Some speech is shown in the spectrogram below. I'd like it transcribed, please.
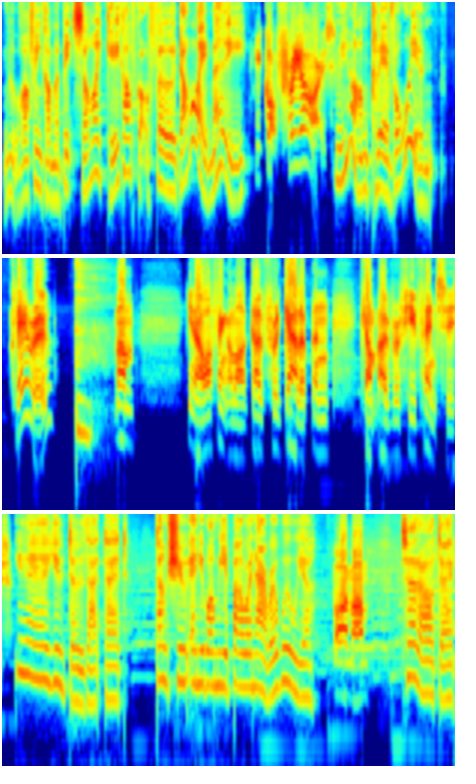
Well, I think I'm a bit psychic. I've got a third eye, me. You've got three eyes? Yeah, I'm clairvoyant. Clearu? Mum, you know, I think I might go for a gallop and jump over a few fences. Yeah, you do that, Dad. Don't shoot anyone with your bow and arrow, will you? Bye, Mum. Ta-ra, Dad.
